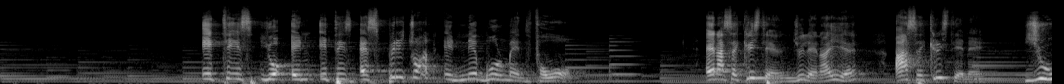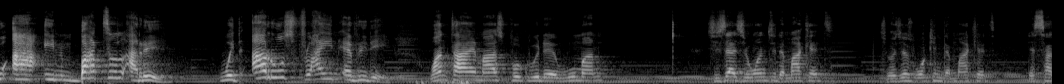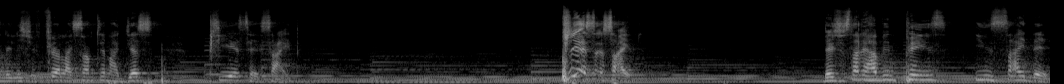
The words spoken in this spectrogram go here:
It is your it is a spiritual enablement for war. And as a Christian, Julian, are you here? As a Christian, eh, you are in battle array with arrows flying every day. One time I spoke with a woman. She said she went to the market. She was just walking the market. Then suddenly she felt like something had just pierced her side. Pierced her side. Then she started having pains inside there.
